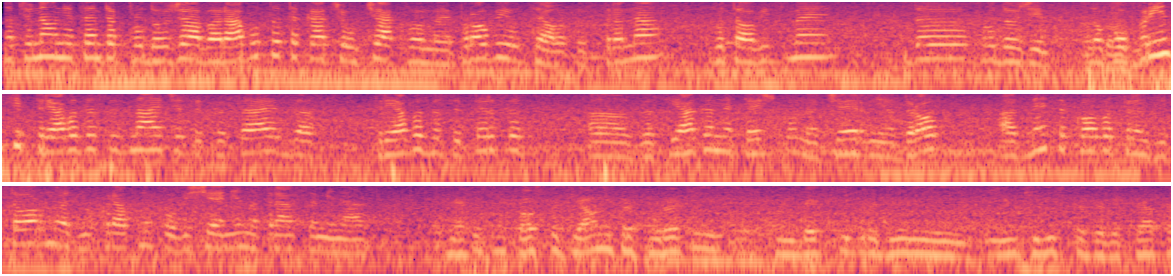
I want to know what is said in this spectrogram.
Националният център продължава работа, така че очакваме проби от цялата страна. Готови сме да продължим. Но по принцип трябва да се знае, че се касае за... Трябва да се търсят а, засягане тежко на черния дроб, а не такова транзиторно еднократно повишение на трансаминазите. Някакви по-специални препоръки към детски градини и училища за децата,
